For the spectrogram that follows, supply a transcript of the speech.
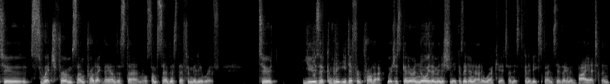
to switch from some product they understand or some service they're familiar with to use a completely different product, which is going to annoy them initially because they don't know how to work it and it's going to be expensive. They're going to buy it and,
